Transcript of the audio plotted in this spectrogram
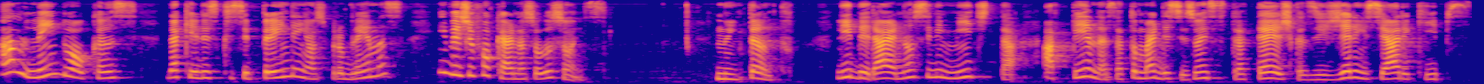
além do alcance daqueles que se prendem aos problemas em vez de focar nas soluções. No entanto, liderar não se limita apenas a tomar decisões estratégicas e gerenciar equipes.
